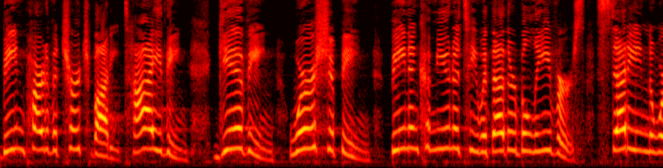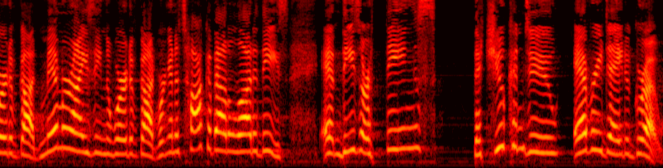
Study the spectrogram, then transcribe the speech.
Being part of a church body, tithing, giving, worshiping, being in community with other believers, studying the Word of God, memorizing the Word of God. We're going to talk about a lot of these. And these are things that you can do every day to grow.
